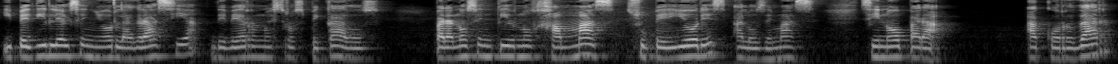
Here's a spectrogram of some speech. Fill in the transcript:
y pedirle al Señor la gracia de ver nuestros pecados para no sentirnos jamás superiores a los demás, sino para acordar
